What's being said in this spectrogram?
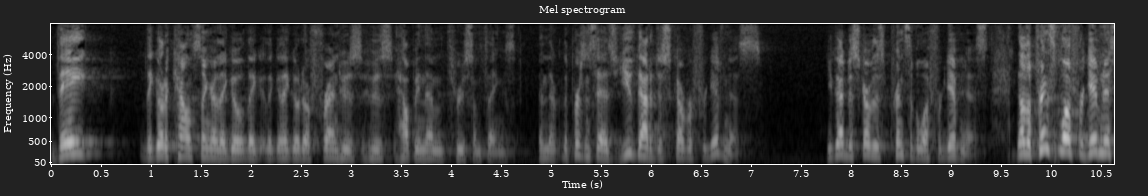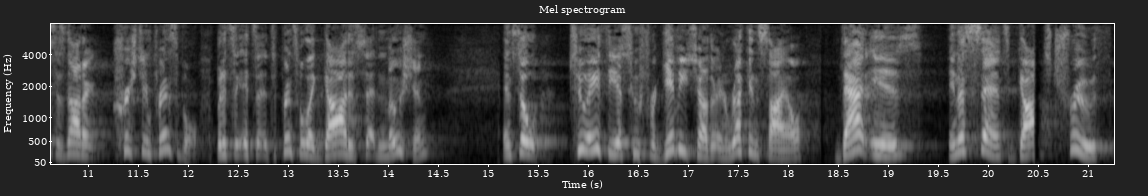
They, they go to counseling or they go, they, they go to a friend who's, who's helping them through some things. And the, the person says, You've got to discover forgiveness. You've got to discover this principle of forgiveness. Now, the principle of forgiveness is not a Christian principle, but it's a, it's a, it's a principle that God has set in motion. And so, two atheists who forgive each other and reconcile, that is, in a sense, God's truth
